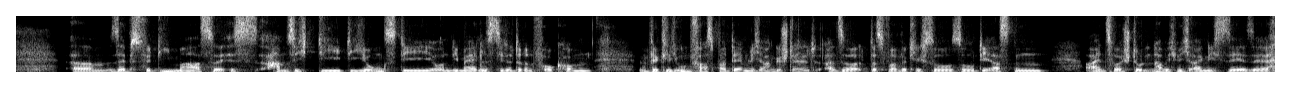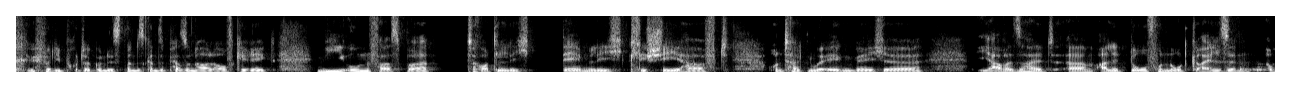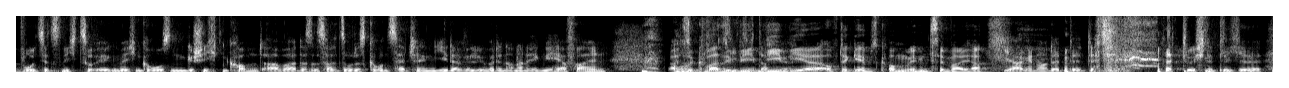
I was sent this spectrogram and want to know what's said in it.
ähm, selbst für die Maße ist, haben sich die, die Jungs die, und die Mädels, die da drin vorkommen, wirklich unfassbar dämlich angestellt. Also das war wirklich so, so die ersten ein, zwei Stunden habe ich mich eigentlich sehr, sehr über die Protagonisten und das ganze Personal aufgeregt, wie unfassbar trottelig, dämlich, klischeehaft und halt nur irgendwelche ja, weil sie halt ähm, alle doof und notgeil sind. Obwohl es jetzt nicht zu irgendwelchen großen Geschichten kommt, aber das ist halt so das Grundsetting. Jeder will über den anderen irgendwie herfallen. Also quasi wie, wie wir auf der Gamescom im Zimmer, ja. Ja, genau. Der, der, der, der durchschnittliche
